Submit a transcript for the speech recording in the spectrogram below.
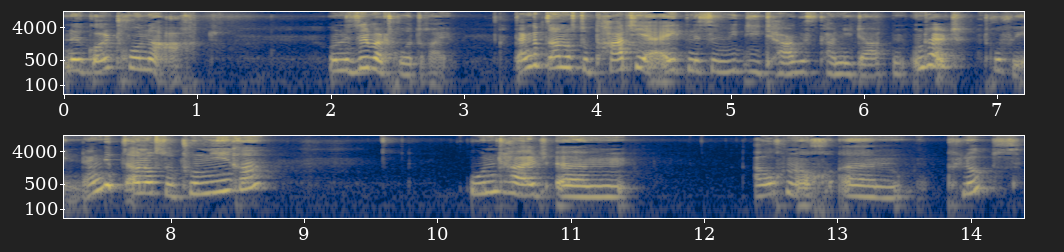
Eine Goldtruhe acht. Und eine Silbertruhe drei. Dann gibt es auch noch so Partyereignisse wie die Tageskandidaten und halt Trophäen. Dann gibt es auch noch so Turniere und halt ähm, auch noch ähm, Clubs.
